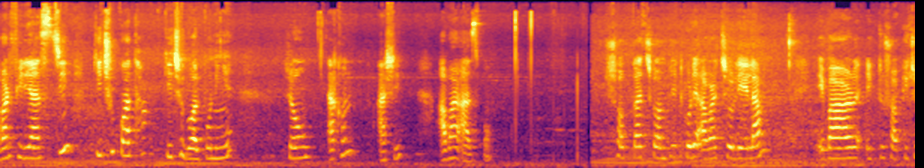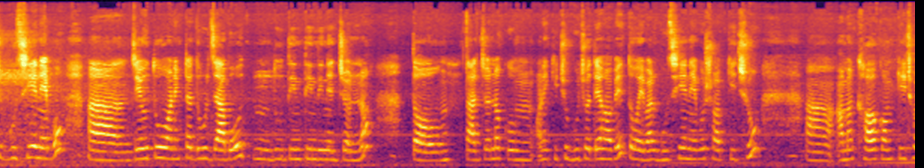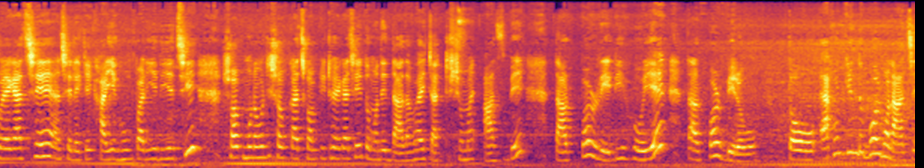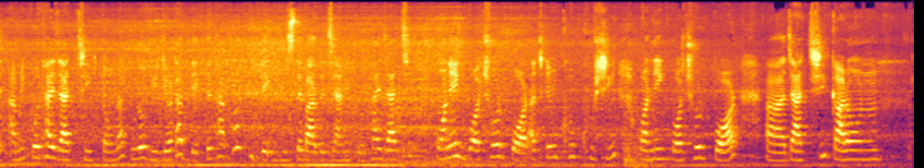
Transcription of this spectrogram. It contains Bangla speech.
আবার ফিরে আসছি কিছু কথা, কিছু গল্প নিয়ে। তো এখন আসি, আবার আসব। সব কাজ কমপ্লিট করে আবার চলে এলাম। এবার একটু সব কিছু গুছিয়ে নেব। যেহেতু অনেকটা দূর যাব দু তিন তিন দিনের জন্য। তো তার জন্য অনেক কিছু গুছোতে হবে। তো এবার গুছিয়ে নেব সব কিছু আমার খাওয়া কমপ্লিট হয়ে গেছে ছেলেকে খাইয়ে ঘুম পাড়িয়ে দিয়েছি। সব মোটামুটি সব কাজ কমপ্লিট হয়ে গেছে। তোমাদের দাদাভাই চারটের সময় আসবে, তারপর রেডি হয়ে তারপর বেরোবো। তো এখন কিন্তু বলব না যে আমি কোথায় যাচ্ছি, তোমরা পুরো ভিডিওটা দেখতে থাকো বুঝতে পারবে যে আমি কোথায় যাচ্ছি। অনেক বছর পর, আজকে আমি খুব খুশি, অনেক বছর পর যাচ্ছি। কারণ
